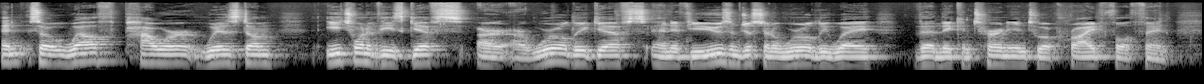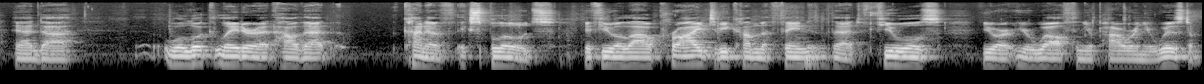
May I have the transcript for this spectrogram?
And so, wealth, power, wisdom, each one of these gifts are, are worldly gifts. And if you use them just in a worldly way, then they can turn into a prideful thing. And uh, we'll look later at how that kind of explodes if you allow pride to become the thing that fuels your, your wealth and your power and your wisdom.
